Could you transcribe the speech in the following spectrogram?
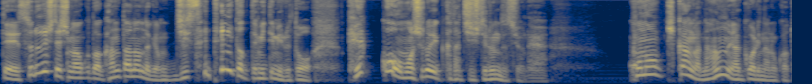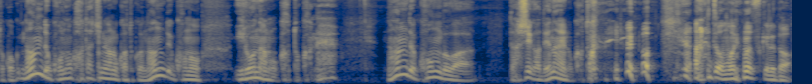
てスルーしてしまうことは簡単なんだけど実際手に取って見てみると結構面白い形してるんですよね。この期間が何の役割なのかとか何でこの形なのかとか何でこの色なのかとかねなんで昆布は出汁が出ないのかとかいろいろ あると思いますけれど、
